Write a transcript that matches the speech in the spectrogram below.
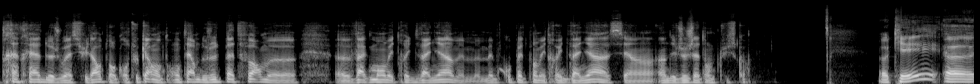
très très hâte de jouer à celui-là. Donc en tout cas en, en termes de jeu de plateforme, vaguement Metroidvania, même, complètement Metroidvania, c'est un, des jeux que j'attends le plus. Ok, euh,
